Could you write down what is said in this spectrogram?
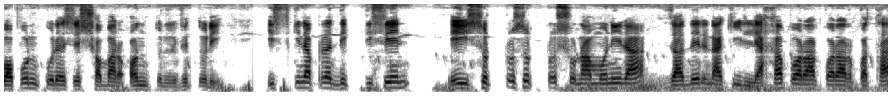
বপন করেছে সবার অন্তরের ভেতরে। স্ক্রিন আপনারা দেখতেছেন, এই ছোট্ট ছোট্ট সোনামণিরা যাদের নাকি লেখাপড়া করার কথা,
